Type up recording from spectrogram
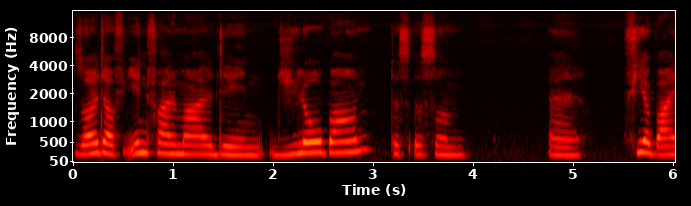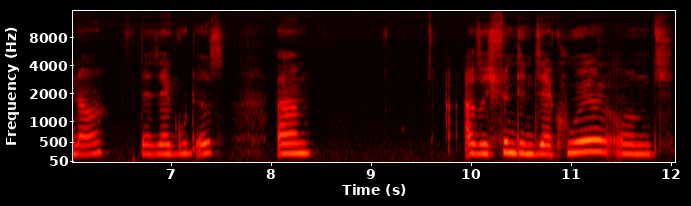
sollte auf jeden Fall mal den Gilo bauen. Das ist so ein äh, Vierbeiner, der sehr gut ist. Ähm, also ich finde den sehr cool und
